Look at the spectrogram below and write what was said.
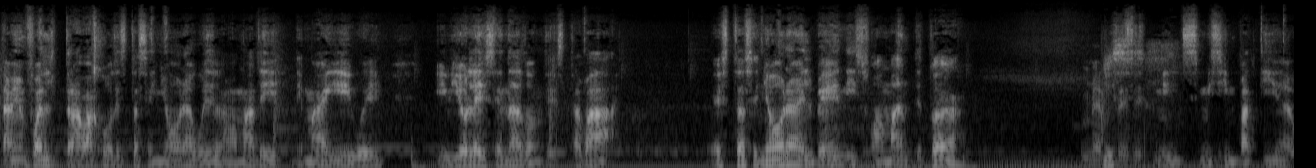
También fue el trabajo de esta señora, güey, de la mamá de, de Maggie, güey. Y vio la escena donde estaba esta señora, el Ben y su amante toda Mercedes. Mi, simpatía,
